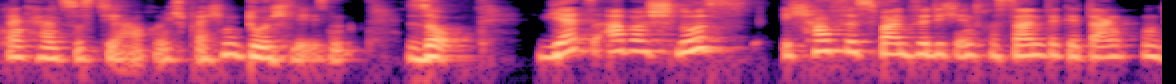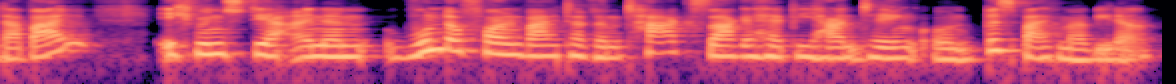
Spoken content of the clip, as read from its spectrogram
dann kannst du es dir auch entsprechend durchlesen. So, Jetzt aber Schluss. Ich hoffe, es waren für dich interessante Gedanken dabei. Ich wünsche dir einen wundervollen weiteren Tag, sage Happy Hunting und bis bald mal wieder.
